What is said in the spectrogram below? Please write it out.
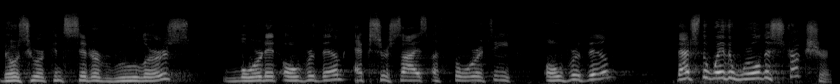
those who are considered rulers, lord it over them, exercise authority over them. That's the way the world is structured.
